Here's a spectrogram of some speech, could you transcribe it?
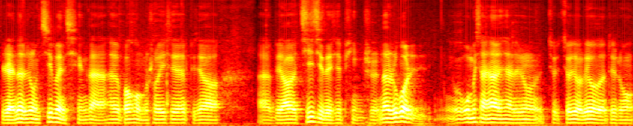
人的这种基本情感，还有包括我们说一些比较呃比较积极的一些品质。那如果我们想象一下这种九九九六的这种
